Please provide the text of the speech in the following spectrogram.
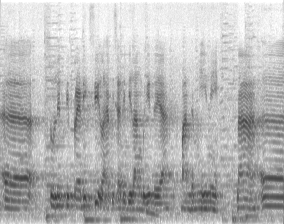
eh, sulit diprediksi lah bisa dibilang begitu ya pandemi ini. Nah, eh,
